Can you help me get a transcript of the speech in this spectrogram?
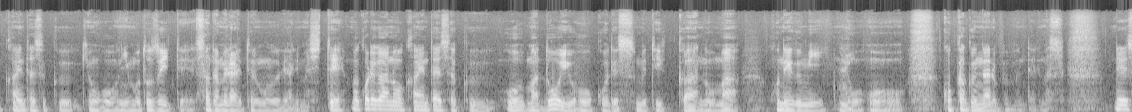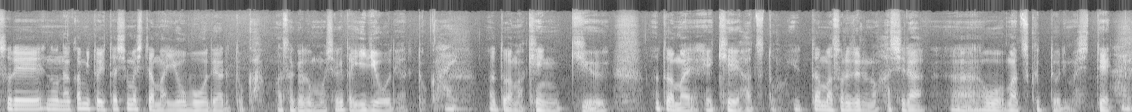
肝炎対策基本法に基づいて定められているものでありまして、まあ、これがあの肝炎対策を、まあ、どういう方向で進めていくかの、まあ、骨組みの、はい、骨格になる部分であります。でそれの中身といたしましては、まあ、予防であるとか、まあ、先ほど申し上げた医療であるとか、はい、あとはまあ研究あとはまあ啓発といった、まあ、それぞれの柱をまあ作っておりまして、はい、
